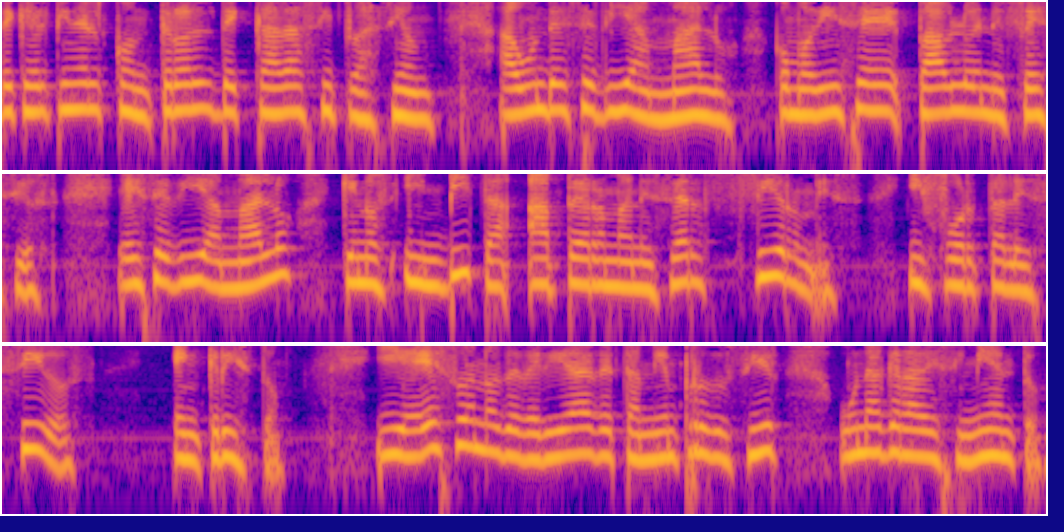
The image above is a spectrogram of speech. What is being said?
de que Él tiene el control de cada situación, aún de ese día malo, como dice Pablo en Efesios, ese día malo que nos invita a permanecer firmes y fortalecidos en Cristo. Y eso nos debería de también producir un agradecimiento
